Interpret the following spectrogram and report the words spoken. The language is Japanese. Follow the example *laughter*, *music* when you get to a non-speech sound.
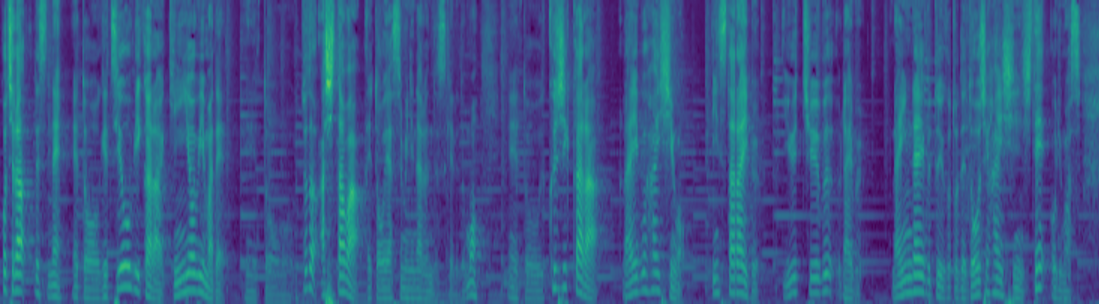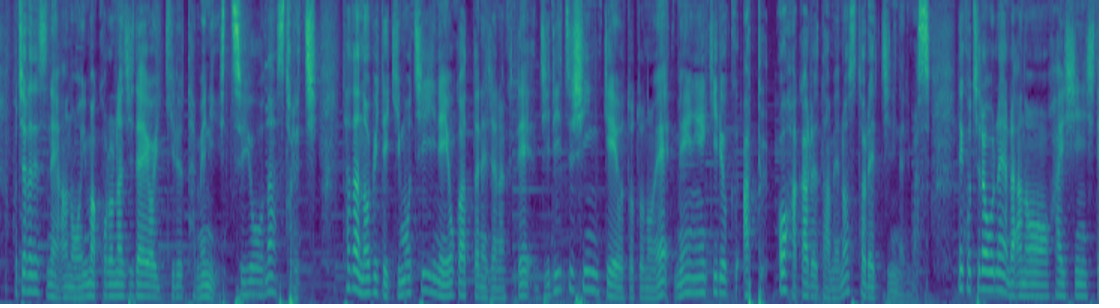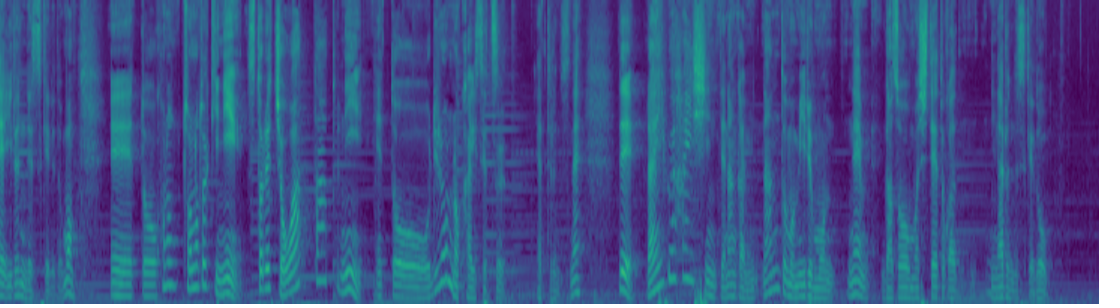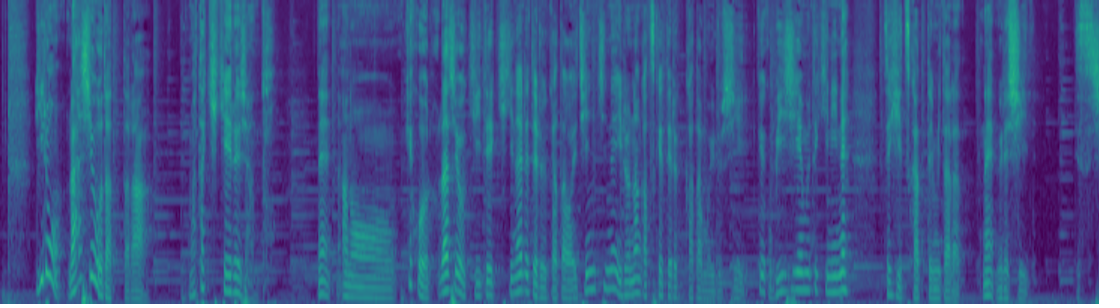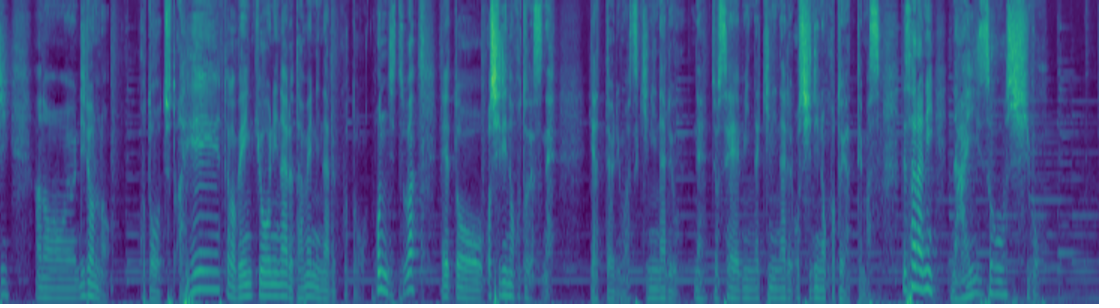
こちらですね、えっと、月曜日から金曜日まで、えっと、ちょっと明日は、えっと、お休みになるんですけれども、えっと、9時からライブ配信をインスタライブ YouTube ライブ LINE ライブということで同時配信しております。こちらですね、あの、今コロナ時代を生きるために必要なストレッチ。ただ伸びて気持ちいいね、よかったねじゃなくて、自律神経を整え、免疫力アップを図るためのストレッチになります。で、こちらをね、あの、配信しているんですけれども、えっ、ー、と、この、その時にストレッチ終わった後に、えっ、と、理論の解説やってるんですね。でライブ配信ってなんか何度も見るもんね画像もしてとかになるんですけど理論ラジオだったらまた聞けるじゃんと。ね、あのー、結構ラジオ聞いて聞き慣れてる方は一日ね色なんかつけてる方もいるし結構 BGM 的にねぜひ使ってみたらね嬉しいですし、あのー、理論のことをちょっとあへーとか勉強になるためになること本日は、えっ、ー、とお尻のことですねやっております。気になるね女性みんな気になるお尻のことやってます。でさらに内臓脂肪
